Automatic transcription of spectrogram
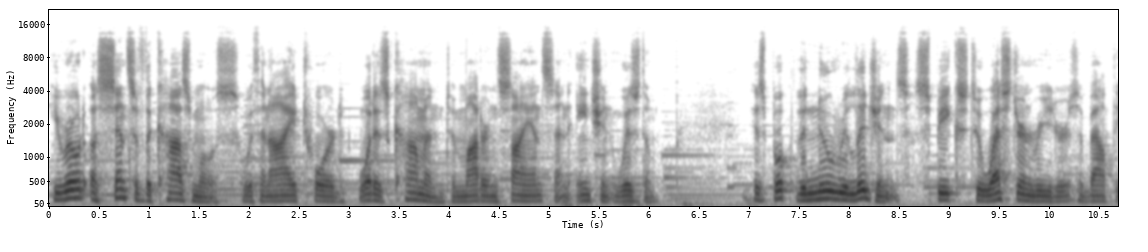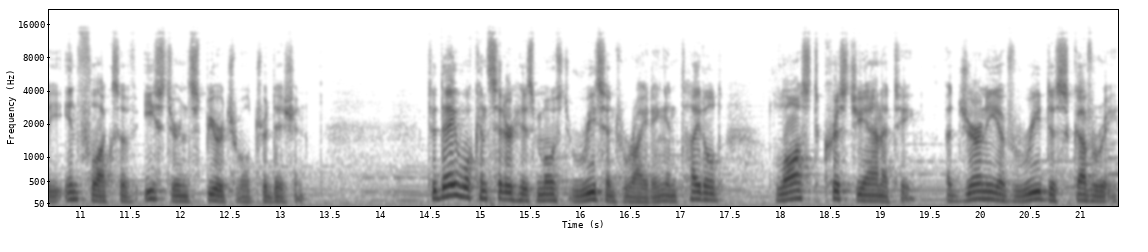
He wrote A Sense of the Cosmos with an eye toward what is common to modern science and ancient wisdom. His book, The New Religions, speaks to Western readers about the influx of Eastern spiritual tradition. Today we'll consider his most recent writing entitled Lost Christianity A Journey of Rediscovery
